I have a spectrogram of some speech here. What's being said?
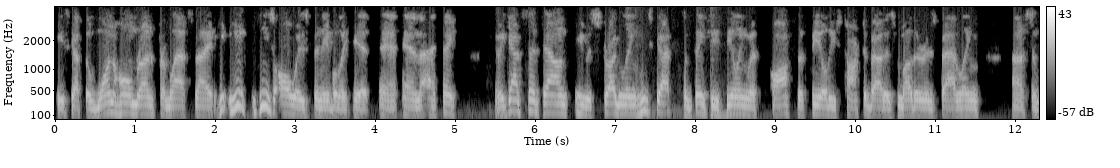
He's got the one home run from last night. He, he he's always been able to hit, and, and I think you know, he got sent down. He was struggling. He's got some things he's dealing with off the field. He's talked about his mother is battling uh, some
